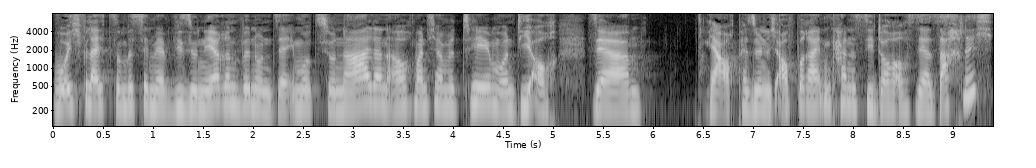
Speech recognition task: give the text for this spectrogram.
wo ich vielleicht so ein bisschen mehr Visionärin bin und sehr emotional dann auch manchmal mit Themen und die auch sehr ja auch persönlich aufbereiten kann, ist sie doch auch sehr sachlich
